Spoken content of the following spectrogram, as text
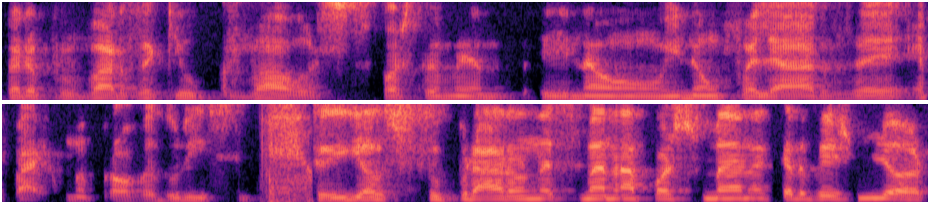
para provares aquilo que vales, supostamente, e não, e não falhares, é, epá, é uma prova duríssima. E eles superaram na semana após semana cada vez melhor.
